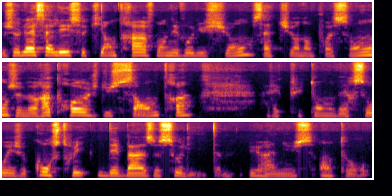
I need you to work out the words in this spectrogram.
Je laisse aller ce qui entrave mon évolution, Saturne en poisson. Je me rapproche du centre avec Pluton en verso et je construis des bases solides, Uranus en taureau.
